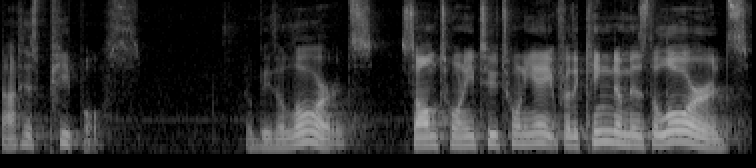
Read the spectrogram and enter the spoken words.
Not his people's. It'll be the Lord's. Psalm 22, 28. For the kingdom is the Lord's.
